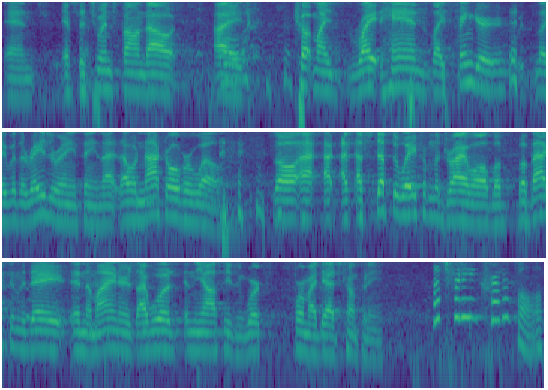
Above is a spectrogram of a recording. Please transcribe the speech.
and if the twins found out I cut my right hand like finger with, like with a razor or anything, that, that would not go over well. So I, I, I've stepped away from the drywall, but but back in the day in the minors, I would in the off season work for my dad's company. That's pretty incredible.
